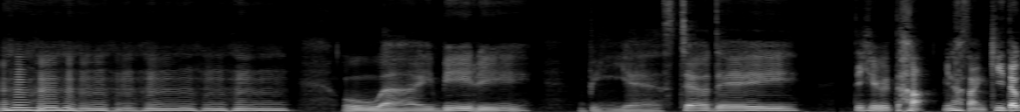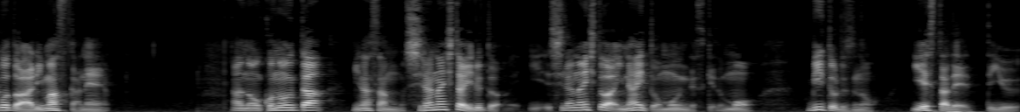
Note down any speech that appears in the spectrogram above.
Oh, I believe in yesterday. っていう歌、皆さん聞いたことありますかね？あの、この歌、皆さんも知らない人はいると知らない人はいないと思うんですけどもビートルズの「イエスタデー」っていう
